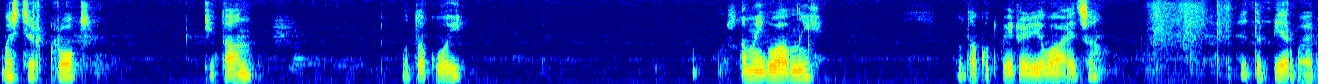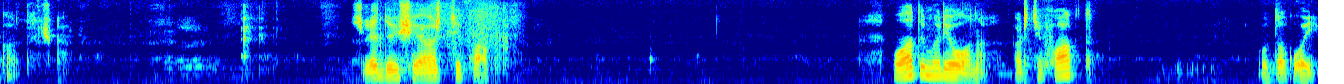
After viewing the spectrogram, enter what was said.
Мастер Крокс. Титан. Вот такой. Самый главный. Вот так вот переливается. Это первая карточка. Следующий артефакт. Влад и Мариона. Артефакт. Вот такой.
